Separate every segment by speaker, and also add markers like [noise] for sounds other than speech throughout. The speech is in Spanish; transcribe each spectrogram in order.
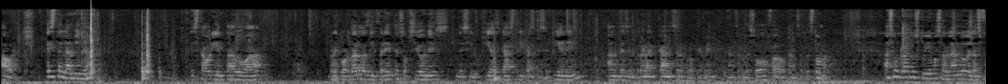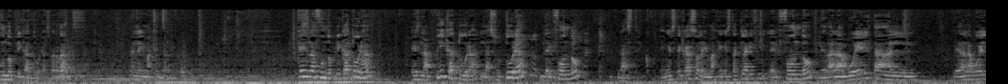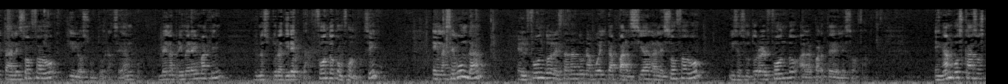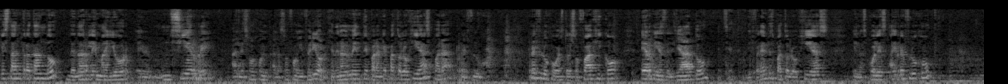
Speaker 1: Ahora, esta lámina está orientado a recordar las diferentes opciones de cirugías gástricas que se tienen antes de entrar a cáncer propiamente, cáncer de esófago, cáncer de estómago. Hace un rato estuvimos hablando de las fundoplicaturas, ¿verdad? En la imagen de arriba. ¿Qué es la fundoplicatura? Es la aplicatura, la sutura del fondo gástrico. En este caso, la imagen está clarity, el fondo le da la vuelta al, le da la vuelta al esófago y lo sutura. ¿Se dan? ¿Ven la primera imagen? Es una sutura directa, fondo con fondo, ¿sí? En la segunda, el fondo le está dando una vuelta parcial al esófago y se sutura el fondo a la parte del esófago. En ambos casos que están tratando de darle mayor, eh, un cierre al esófago, al esófago inferior. Generalmente, ¿para qué patologías? Para reflujo. Reflujo gastroesofágico, hernias del hiato, etc. Diferentes patologías en las cuales hay reflujo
